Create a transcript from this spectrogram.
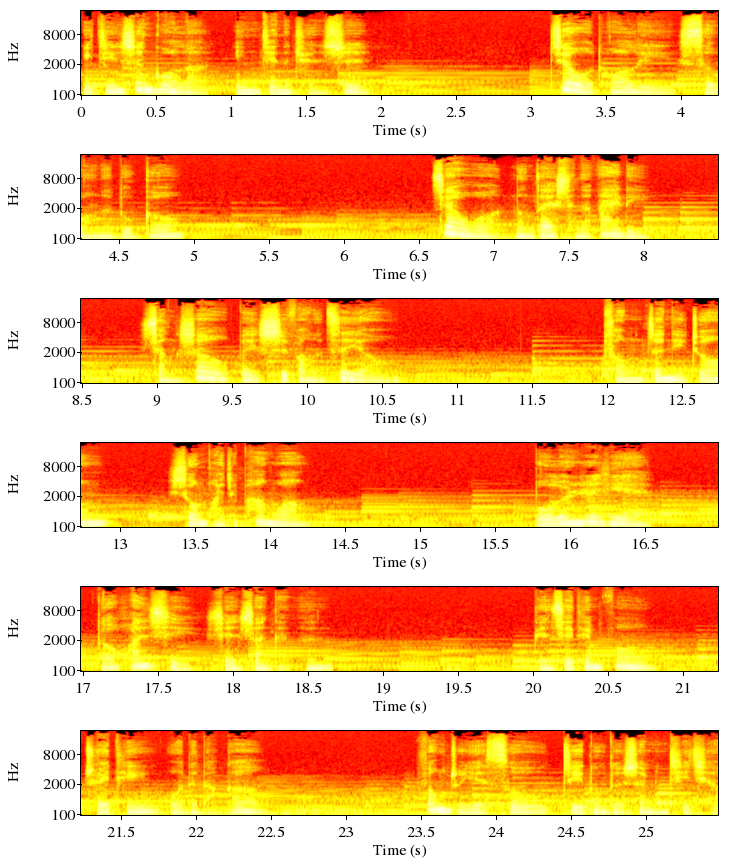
已经胜过了阴间的权势，救我脱离死亡的毒钩，叫我能在神的爱里享受被释放的自由，从真理中胸怀着盼望，不论日夜都欢喜献上感恩，感谢天父。垂听我的祷告，奉主耶稣基督的圣名祈求，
